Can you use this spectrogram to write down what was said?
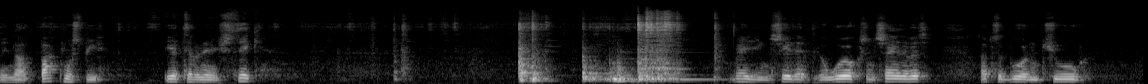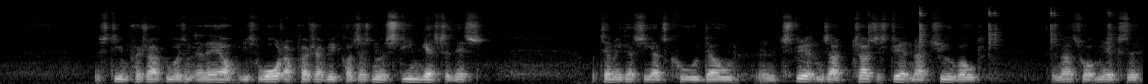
mean that back must be 8 to an inch thick. There you can see the, the works inside of it. That's the Bourdon tube. The steam pressure goes into there, at least water pressure because there's no steam gets to this. By the time it gets here it's cooled down and it straightens that, tries to straighten that tube out and that's what makes the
